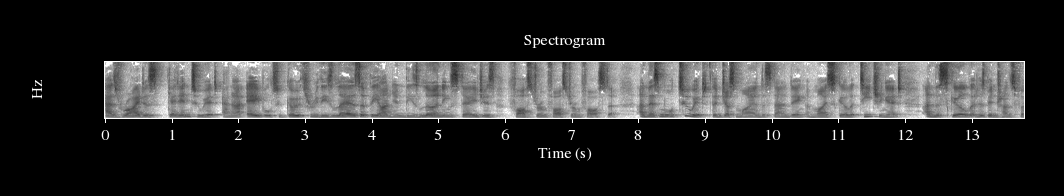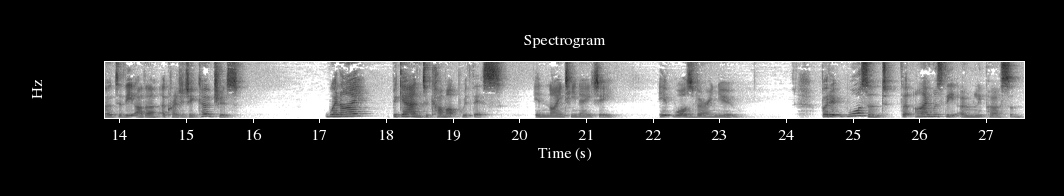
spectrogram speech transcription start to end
as riders get into it and are able to go through these layers of the onion, these learning stages, faster and faster and faster. And there's more to it than just my understanding and my skill at teaching it and the skill that has been transferred to the other accredited coaches. When I began to come up with this in 1980, it was very new. But it wasn't that I was the only person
